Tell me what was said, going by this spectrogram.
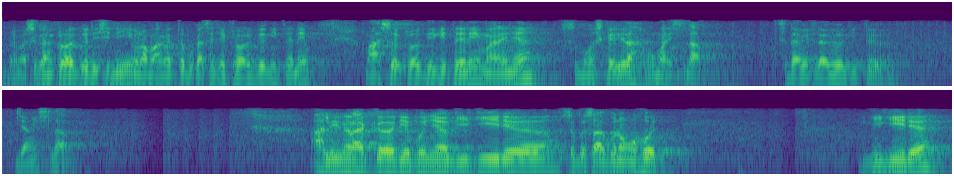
Bermaksudkan keluarga di sini, ulama kata bukan saja keluarga kita ni. Maksud keluarga kita ni maknanya semua sekali lah umat Islam saudara-saudara kita yang Islam. Ahli neraka dia punya gigi dia sebesar gunung Uhud. Gigi dia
